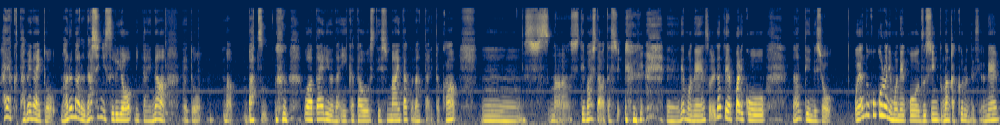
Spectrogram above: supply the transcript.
早く食べないとまるなしにするよみたいな、えっとまあ、罰を与えるような言い方をしてしまいたくなったりとかうんまあしてました私、えー、でもねそれだとやっぱりこう何て言うんでしょう。親の心にもねこうずしんとなんか来るんですよね。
